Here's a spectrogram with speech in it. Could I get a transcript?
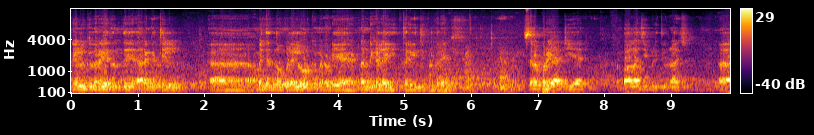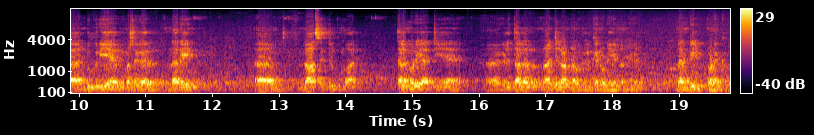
நிகழ்வுக்கு வருகை தந்து அரங்கத்தில் அமைந்திருந்த உங்கள் எல்லோருக்கும் என்னுடைய நன்றிகளை தெரிவித்துக் கொள்கிறேன். சிறப்புரையாற்றிய பாலாஜி பிரித்திவராஜ் அன்புக்குரிய விமர்சகர் நரேன் நான் நா செந்தில்குமார் தலைமுறையாற்றிய எழுத்தாளர் நாஞ்சிலான் அவர்களுக்கு என்னுடைய நன்றிகள். நன்றி வணக்கம்.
